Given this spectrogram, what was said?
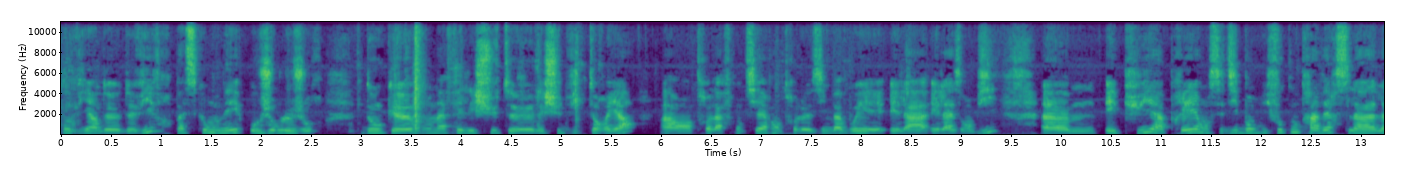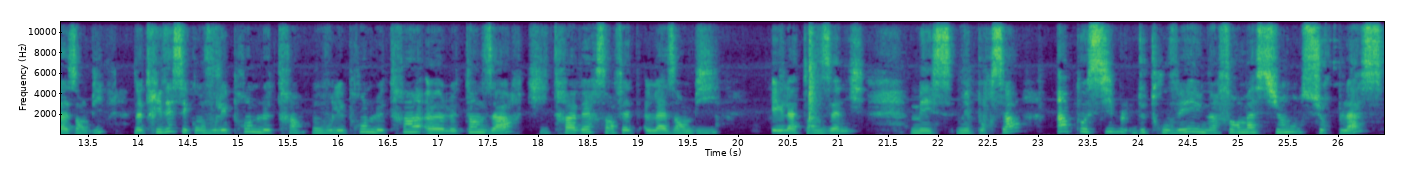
qu'on vient de, de, vivre parce qu'on est au jour le jour. Donc on a fait les chutes les chutes Victoria, entre la frontière entre le Zimbabwe et, la, et la Zambie. Euh, et puis après, on s'est dit bon, il faut qu'on traverse la, Zambie. Notre idée, c'est qu'on voulait prendre le train. On voulait prendre le train, euh, le Tanzar, qui traverse en fait la Zambie et la Tanzanie. Mais, mais pour ça, impossible de trouver une information sur place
